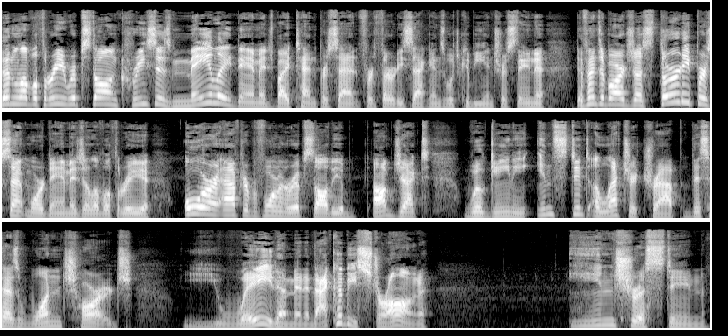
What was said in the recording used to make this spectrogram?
Then level 3, Ripstall increases melee damage by 10% for 30 seconds, which could be interesting. Defensive Barge does 30% more damage at level 3, or after performing a Ripstall, the object will gain a instant electric trap. This has one charge. Wait a minute, that could be strong. Interesting.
